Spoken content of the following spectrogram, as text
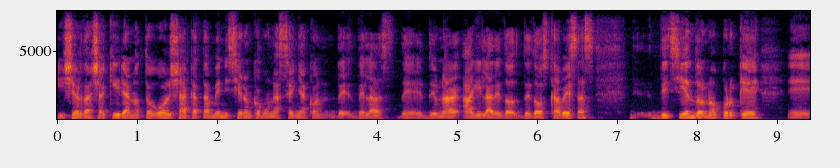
y Sherdan Shakiri anotó gol. Shaka también hicieron como una seña con, de, las, de, de una águila de, de, dos cabezas diciendo, ¿no? ¿Por qué eh,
